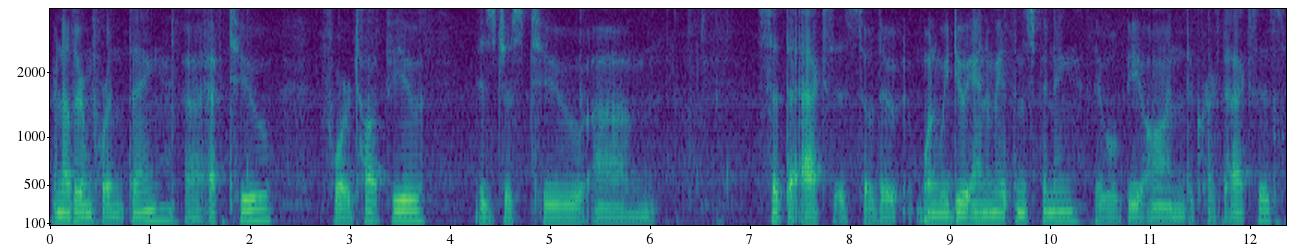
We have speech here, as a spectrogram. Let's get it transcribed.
another important thing uh, F2 for top view is just to um, set the axis. So that when we do animate them spinning they will be on the correct axis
